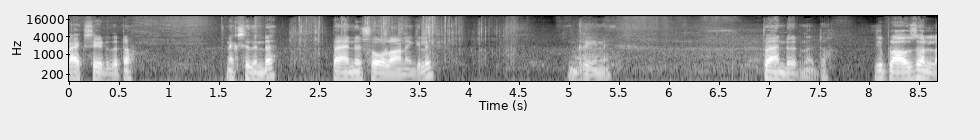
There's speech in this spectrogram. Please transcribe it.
ബാക്ക് സൈഡ് കേട്ടോ നെക്സ്റ്റ് ഇതിന്റെ പാന്റും ഷോളാണെങ്കിൽ ഗ്രീന് പാന്റ് വരുന്നത് കേട്ടോ ഇത് പ്ലൗസും അല്ല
